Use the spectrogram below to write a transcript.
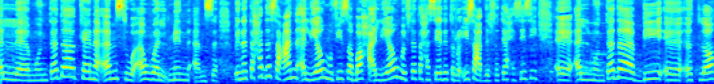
المنتدى. كان أمس وأول من أمس. بنتحدث عن اليوم. في صباح اليوم افتتح سيادة الرئيس عبد الفتاح السيسي المنتدى بإطلاق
